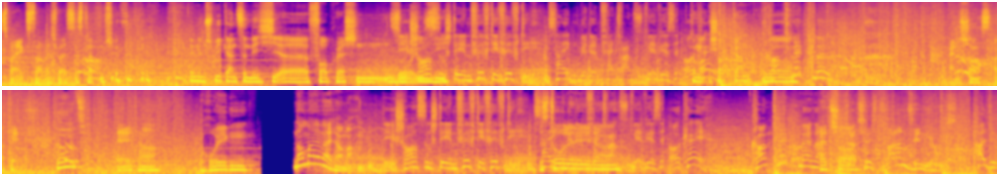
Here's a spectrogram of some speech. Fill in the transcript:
Zwei extra, aber ich weiß, das klappt nicht. In dem Spiel kannst du nicht äh, vorpreschen so Die Chancen easy. stehen 50-50. Zeigen wir dem Fettwanst, wer wir sind. Okay. Guck mal, Shotgun. So. Keine Chance. Okay. Gut. Delta. Beruhigen. Nochmal weitermachen. Die Chancen stehen 50-50. Pistole wieder. Fettwanst. Okay. Kommt mit, Männer. Headshot. Das ist Wahnsinn, Jungs. Haltet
